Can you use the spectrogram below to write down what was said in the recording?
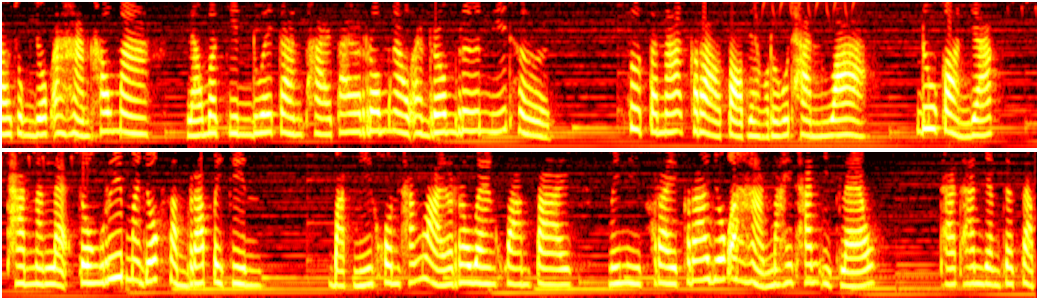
จ้าจงยกอาหารเข้ามา แล้วมากินด้วยการภายใต้ร่มเงาอันร่มรื่นนี้เถิด สุตนะกล่าวตอบอย่างรู้ทันว่า ดูก่อนยักษ์ท่านนั่นแหละจงรีบมายกสำรับไปกิน บัดนี้คนทั้งหลายระแวงความตาย ไม่มีใครกล้ายกอาหารมาให้ท่านอีกแล้ว ถ้าท่านยังจะจับ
